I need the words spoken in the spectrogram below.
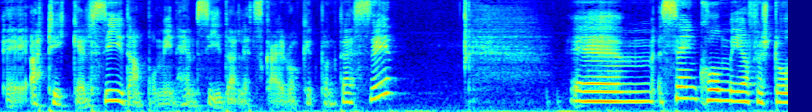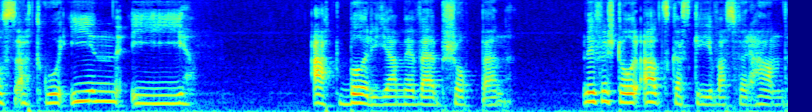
eh, artikelsidan på min hemsida letskyrocket.se. Ehm, sen kommer jag förstås att gå in i att börja med webbshoppen. Ni förstår, allt ska skrivas för hand.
